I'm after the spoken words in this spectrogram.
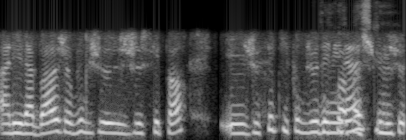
aller là-bas. J'avoue que je je sais pas. Et je sais qu'il faut que je déménage. Parce que... je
